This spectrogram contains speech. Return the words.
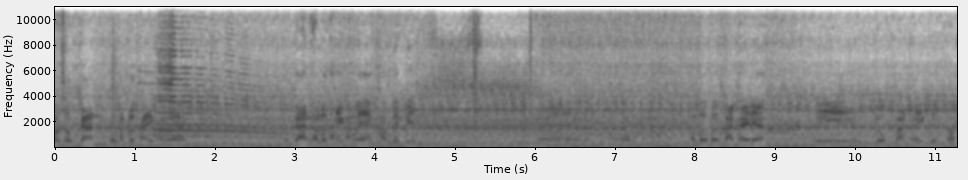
ประสบการณ์ขับรถไถครั้งแรกประสบการณ์ขับรถไถครั้งแรกขับไม่เป็นนะครับเอาเบิ้งเบิ้งฝาไทยเนี่ยนี่ยกฝาไทยขึ้นครับ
